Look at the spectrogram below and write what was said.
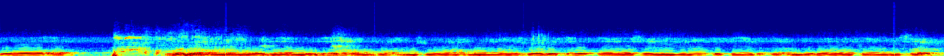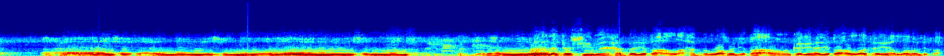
لقاءه وهذا عن عن شعبة وقال سيدنا قتادة عن سعد عن عائشة عن النبي صلى الله عليه وسلم. وهذا تفسير من أحب لقاء الله أحب الله لقاءه ومن كره لقاء الله كره الله لقاءه.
